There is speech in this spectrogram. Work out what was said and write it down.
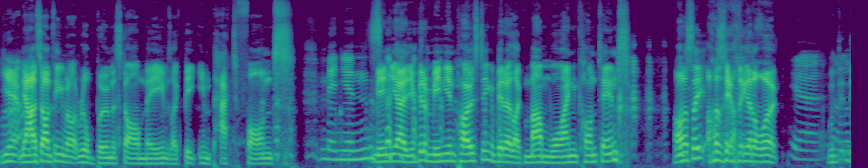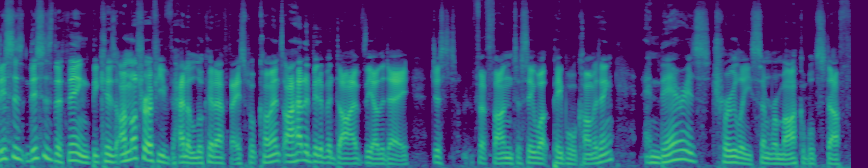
Yeah. Now, so I'm thinking about like real boomer style memes, like big impact font, Minions. min, yeah, a bit of minion posting, a bit of like mum wine content. Honestly, honestly, I think that'll work. yeah. Well, th- this is this is the thing because I'm not sure if you've had a look at our Facebook comments. I had a bit of a dive the other day just for fun to see what people were commenting, and there is truly some remarkable stuff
